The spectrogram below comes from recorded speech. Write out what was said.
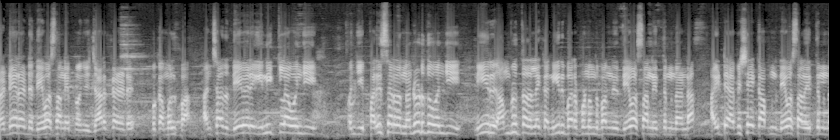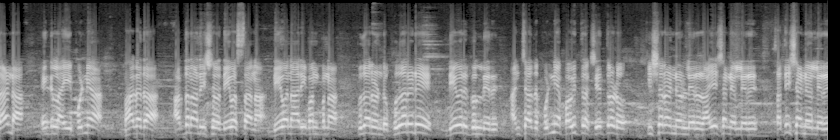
ರಡ್ಡೆ ರಡ್ಡೆ ದೇವಸ್ಥಾನ ಇಪ್ಪ ಒಂಜಿ ಜಾರ್ಖಂಡ್ ಬೊಕ ಮುಲ್ಪ. ಅಂಚಾದ ದೇವರಿಗೆ ಇನಿಕ್ಲ ಒಂಜಿ ಒಂಜಿ ಪರಿಸರದ ನಡುಡ್ದು ಒಂಜಿ ನೀರು ಅಮೃತದ ಲೆಕ್ಕ ನೀರು ಬರ್ಪುಂಡು ಬಂದು ದೇವಸ್ಥಾನ ಇತ್ತಿನ ದಂಡ. ಐಟೆ ಅಭಿಷೇಕ ಆಪುನ ದೇವಸ್ಥಾನ ಇತ್ತಿನ ದಾಂಡ. ಎಂಕಲ್ನ ಈ ಪುಣ್ಯ ಭಾಗದ ಅರ್ಧನಾರೀಶ್ವರ ದೇವಸ್ಥಾನ, ದೇವನಾರಿ ಪನ್ಪನ ಪುದರುಂಡು. ಪುದರುಡೆ ದೇವರ ಕೊಲ್ಲೇರು ಅಂಚಾದ ಪುಣ್ಯ ಪವಿತ್ರ ಕ್ಷೇತ್ರಡು ಕಿಶೋರಣ್ಣ ಉಳ್ಳೇರು ರಾಜೇಶಣ್ಣ ಉಳ್ಳೇರು ಸತೀಶ್ ಅಣ್ಣ ಉಳ್ಳೇರು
